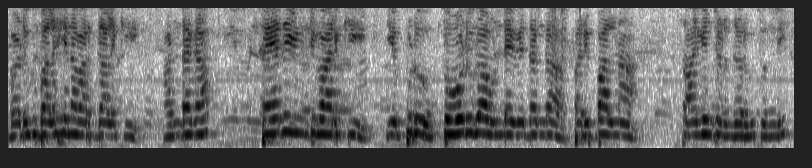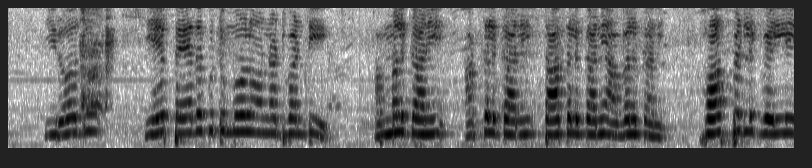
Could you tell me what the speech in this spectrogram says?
బడుగు బలహీన వర్గాలకి అండగా పేద ఇంటి వారికి ఎప్పుడు తోడుగా ఉండే విధంగా పరిపాలన సాగించడం జరుగుతుంది. ఈరోజు ఏ పేద కుటుంబంలో ఉన్నటువంటి అమ్మలు కానీ అక్కలు కానీ తాతలు కానీ అవ్వలు కానీ హాస్పిటల్కి వెళ్ళి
